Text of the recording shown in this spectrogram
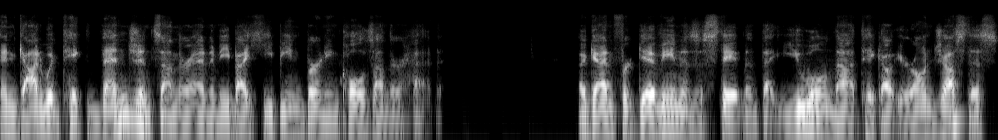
And God would take vengeance on their enemy by heaping burning coals on their head. Again, forgiving is a statement that you will not take out your own justice,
